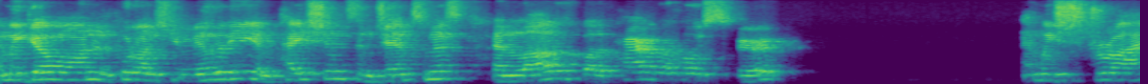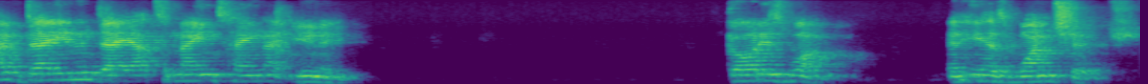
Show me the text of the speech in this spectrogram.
And we go on and put on humility and patience and gentleness and love by the power of the Holy Spirit. And we strive day in and day out to maintain that unity. God is one, and He has one church.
